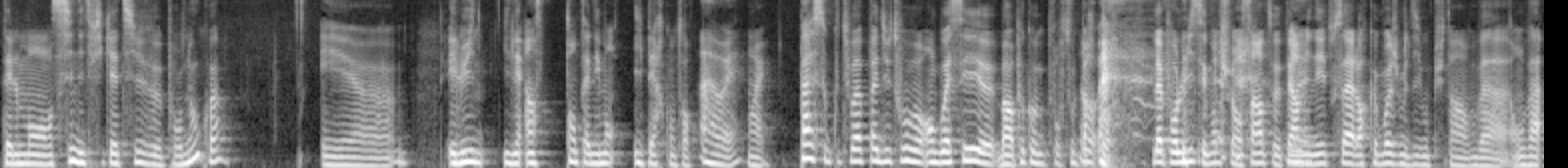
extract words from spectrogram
tellement significative pour nous, quoi. Et, euh, et lui, il est instantanément hyper content. Ah ouais Ouais. Pas, tu vois, pas du tout angoissé, euh, bah, un peu comme pour tout le parcours. Là, pour lui, c'est bon, je suis enceinte, terminée, tout ça, alors que moi, je me dis, oh putain, on va, on va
